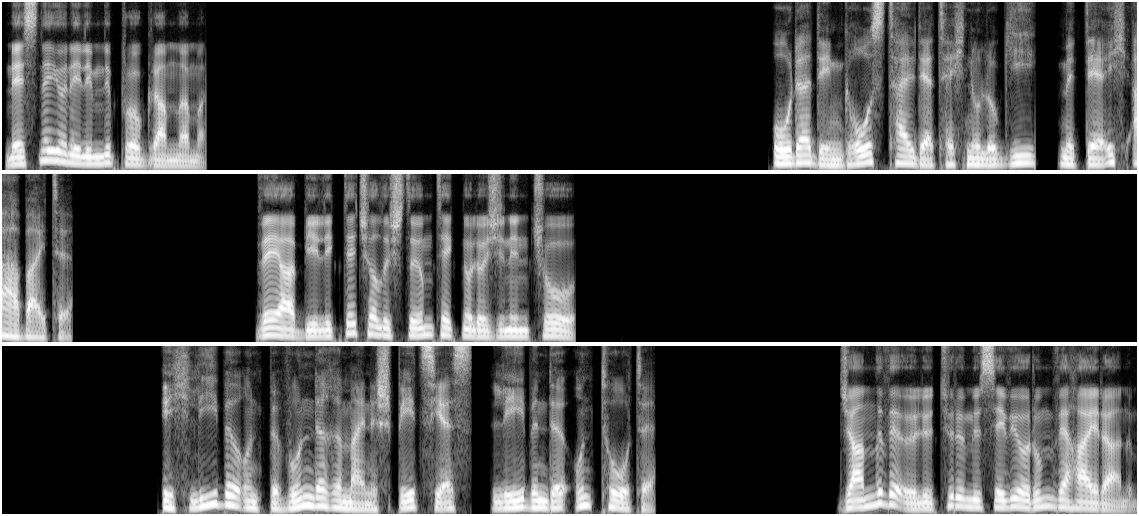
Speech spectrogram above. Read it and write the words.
Nesne yönelimli programlama. Oder den Großteil der Technologie, mit der ich arbeite. Veya birlikte çalıştığım teknolojinin çoğu. Ich liebe und bewundere meine Spezies, Lebende und Tote. Canlı ve ölü türümü seviyorum ve hayranım.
